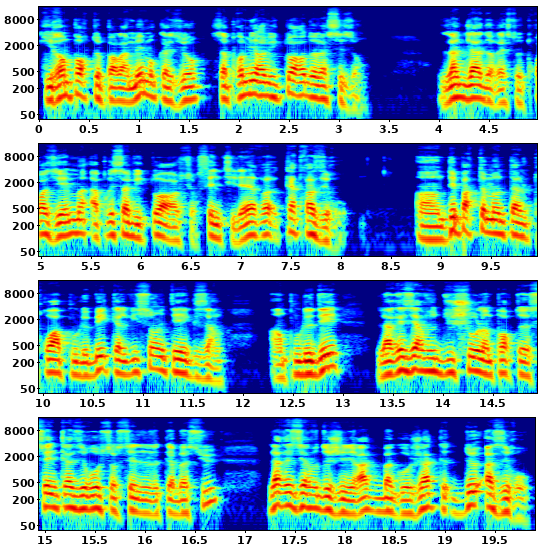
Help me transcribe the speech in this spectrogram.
qui remporte par la même occasion sa première victoire de la saison. L'Anglade reste troisième après sa victoire sur Saint-Hilaire 4 à 0. En départemental 3 poule B, Calvisson était exempt. En poule D, la réserve du Chaud l'emporte 5 à 0 sur celle de Cabassu, la réserve de Générac Bagojac 2 à 0.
